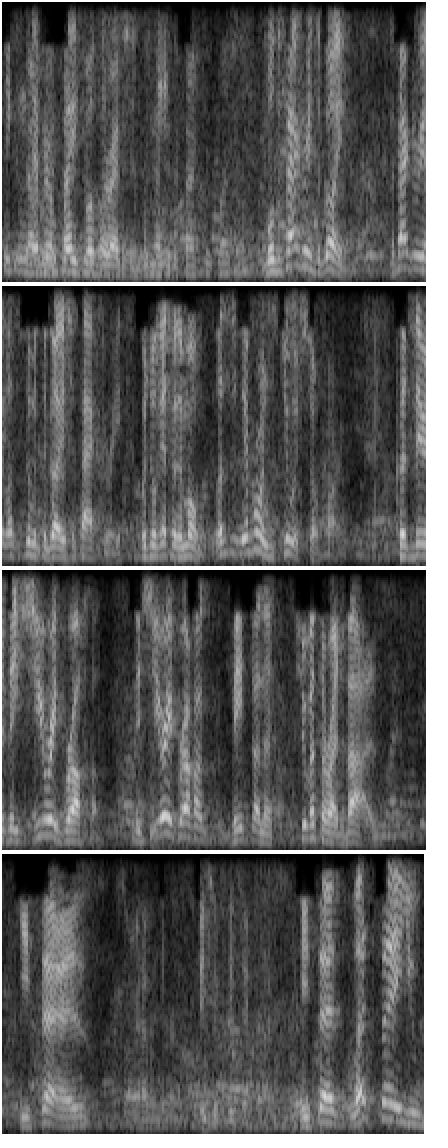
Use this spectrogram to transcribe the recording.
You can, everyone plays both directions. Wouldn't that be the factory question? Well, the factory is a goy. The factory, let's assume it's a goyish factory, which we'll get to in a moment. Let's, everyone's Jewish so far. Because there's a shirei bracha. The shirei bracha, based on the Shuvas Radvaz, he says, sorry, I have it here, page 66. He says, let's say you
